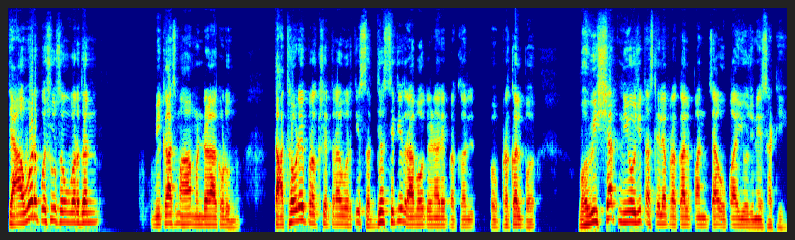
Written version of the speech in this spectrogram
त्यावर पशुसंवर्धन विकास महामंडळाकडून ताथवडे प्रक्षेत्रावरती सद्यस्थितीत राबवत येणारे प्रकल्प प्रकल्प भविष्यात नियोजित असलेल्या प्रकल्पांच्या उपाययोजनेसाठी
